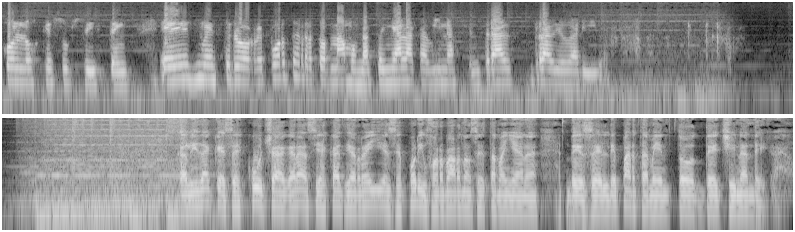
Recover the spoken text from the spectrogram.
con los que subsisten. Es nuestro reporte, retornamos la señal a cabina central Radio Darío. Calidad que se escucha. Gracias, Katia Reyes, por informarnos esta mañana desde el departamento de Chinandega.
